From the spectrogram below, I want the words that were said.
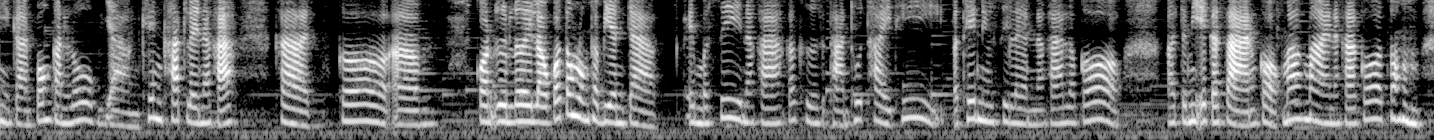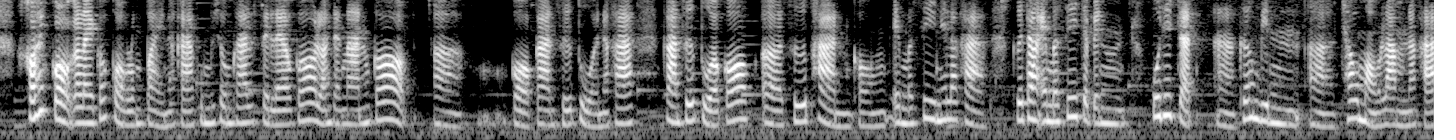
มีการป้องกันโรคอย่างเคร่งคัดเลยนะคะ ค่ะก็อ่า ก่อนอื่นเลยเราก็ต้องลงทะเบียนจาก Embassy นะคะ ก็คือสถานทูตไทยที่ประเทศนิวซีแลนด์นะคะ แล้วก็อาจะมีเอกสารกรอกมากมายนะคะ ก็ต้องเขาให้กรอกอะไรก็กรอกลงไปนะคะ คุณผู้ชมคะเสร็จแล้วก็หลังจากนั้นก็ กรอการซื้อตั๋วนะคะ การซื้อตั๋วก็ซื้อผ่านของ Embassy นี่แหละค่ะ คือทาง Embassy จะเป็นผู้ที่จัดเครื่องบินเช่าเหมาลำนะคะ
